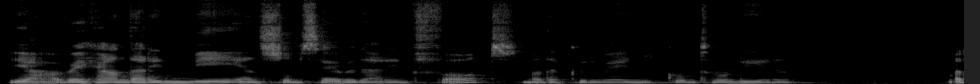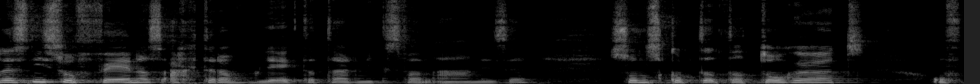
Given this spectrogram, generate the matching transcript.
ja, wij gaan daarin mee en soms zijn we daarin fout, maar dat kunnen wij niet controleren. Maar dat is niet zo fijn als achteraf blijkt dat daar niks van aan is. Hè. Soms komt dat, dat toch uit. Of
